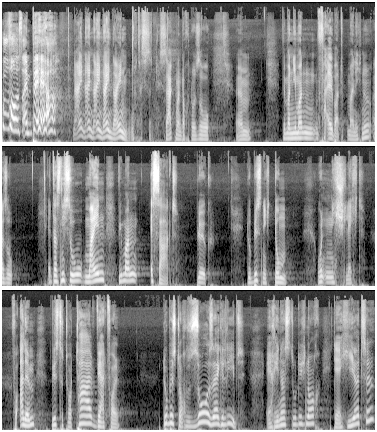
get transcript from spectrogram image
Wo ist ein Bär? Nein, nein, nein, nein, nein. Das, sagt man doch nur so. Ähm, wenn man jemanden veralbert, meine ich, ne? Also etwas nicht so meinen, wie man es sagt. Blöck. Du bist nicht dumm und nicht schlecht. Vor allem bist du total wertvoll. Du bist doch so sehr geliebt. Erinnerst du dich noch? Der Hirte?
